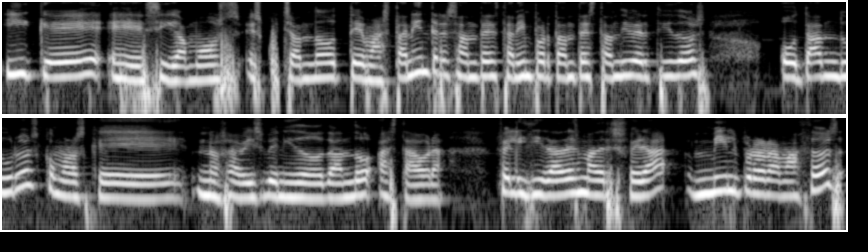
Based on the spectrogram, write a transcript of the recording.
y que eh, sigamos escuchando temas tan interesantes, tan importantes, tan divertidos o tan duros como los que nos habéis venido dando hasta ahora. Felicidades, Madresfera, mil programazos.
